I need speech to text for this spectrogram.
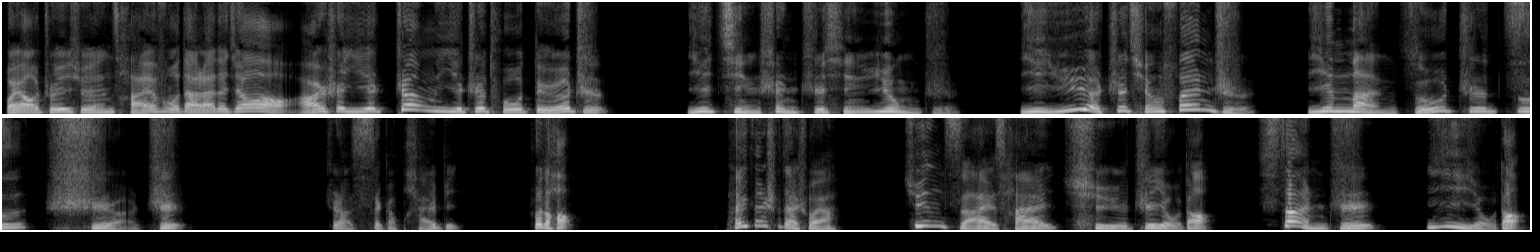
不要追寻财富带来的骄傲，而是以正义之途得之，以谨慎之心用之，以愉悦之情分之，以满足之姿舍之。这四个排比说得好。培根是在说呀，君子爱财，取之有道，散之。亦有道，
